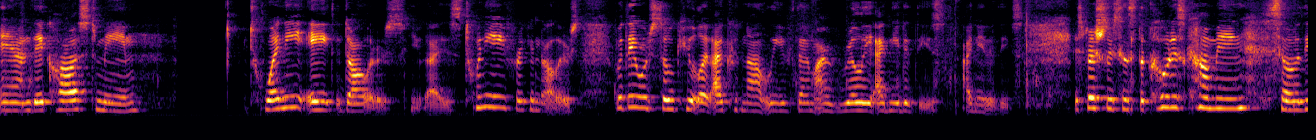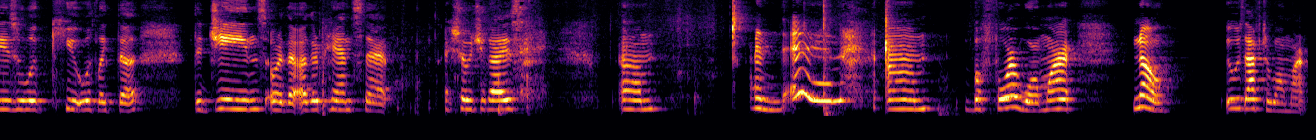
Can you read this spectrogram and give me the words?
and they cost me $28 you guys. 28 freaking dollars. But they were so cute like i could not leave them. I really i needed these. I needed these. Especially since the coat is coming. So these will look cute with like the the jeans or the other pants that i showed you guys. Um and then um before walmart no it was after walmart.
